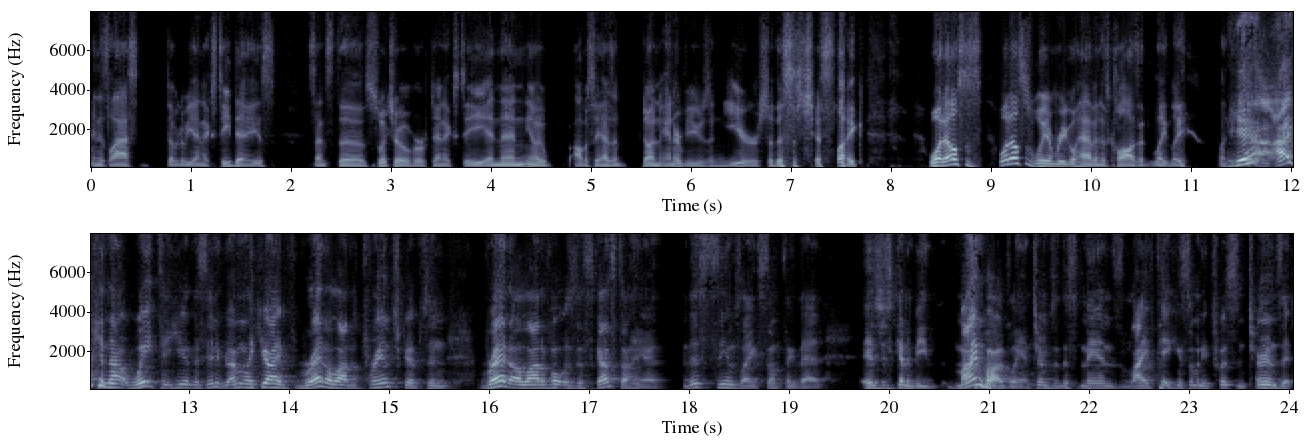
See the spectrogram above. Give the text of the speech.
in his last WWE NXT days, since the switch over to NXT, and then you know obviously hasn't done interviews in years. So this is just like, what else is what else is William Regal have in his closet lately? yeah, I cannot wait to hear this interview. I'm like yeah, I've read a lot of transcripts and read a lot of what was discussed on here. this seems like something that is just going to be mind-boggling in terms of this man's life taking so many twists and turns that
